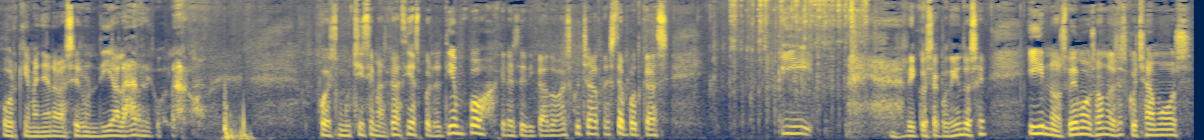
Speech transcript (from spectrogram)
porque mañana va a ser un día largo, largo. Pues muchísimas gracias por el tiempo que les he dedicado a escuchar este podcast y Rico sacudiéndose. Y nos vemos o nos escuchamos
